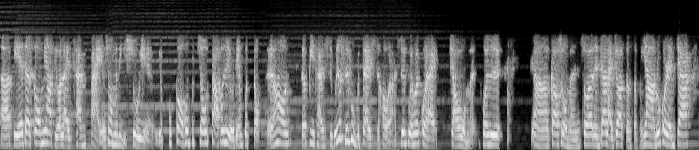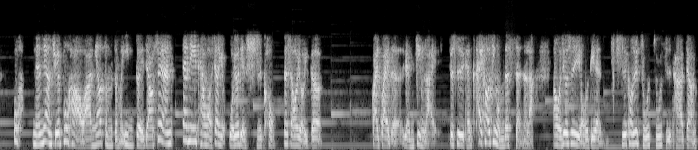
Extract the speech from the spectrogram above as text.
呃别的公庙，比如来参拜，有时候我们礼数也也不够或不周到，或是有点不懂的。然后隔壁团师傅，就师傅不在时候啦，师傅也会过来教我们，或是呃告诉我们说，人家来就要怎怎么样。如果人家不能量觉不好啊，你要怎么怎么应对？这样虽然在那一台我好像有我有点失控，那时候有一个怪怪的人进来。就是可能太靠近我们的神了啦，然后我就是有点失控去阻阻止他这样子，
